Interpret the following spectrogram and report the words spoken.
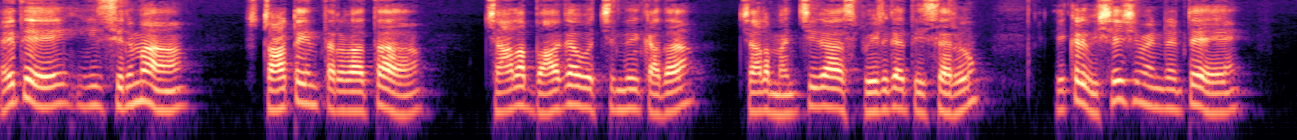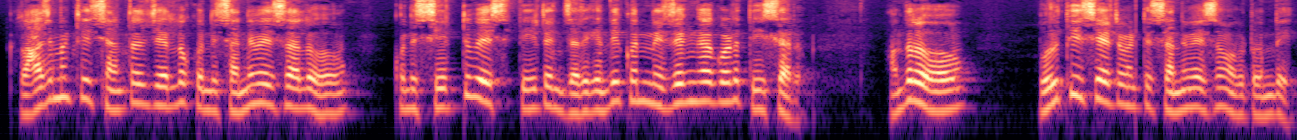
అయితే ఈ సినిమా స్టార్ట్ అయిన తర్వాత చాలా బాగా వచ్చింది కదా. చాలా మంచిగా స్పీడ్గా తీశారు. ఇక్కడ విశేషం ఏంటంటే రాజమండ్రి సెంట్రల్ జైల్లో కొన్ని సన్నివేశాలు కొన్ని సెట్టు వేసి తీయటం జరిగింది. కొన్ని నిజంగా కూడా తీశారు. అందులో ఉరి తీసేటువంటి సన్నివేశం ఒకటి ఉంది.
